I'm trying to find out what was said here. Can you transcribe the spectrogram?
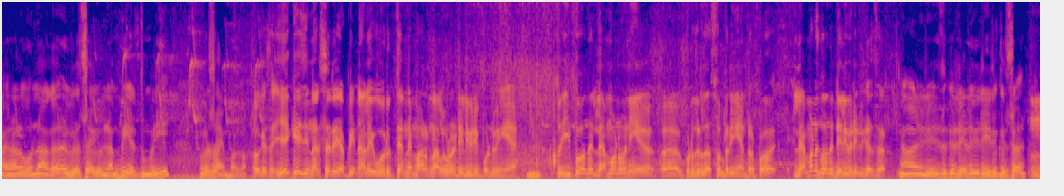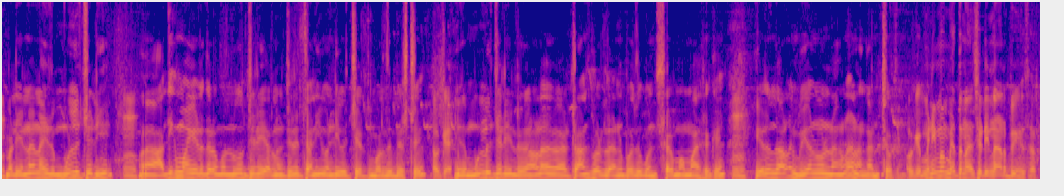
அதனால் ஒன்றும் ஆகாது. விவசாயிகள் நம்பி எடுத்து போய் விவசாயம் பண்ணலாம். ஓகே சார். ஏகேஜி நர்சரி அப்படின்னாலே ஒரு தென்னை மரம்னால கூட டெலிவரி பண்ணுவீங்க. ஸோ இப்போ வந்து லெமனும் நீங்கள் கொடுக்குறதா சொல்கிறீங்கன்றப்போ லெமனுக்கு வந்து டெலிவரி இருக்கா சார்? இதுக்கு டெலிவரி இருக்குது சார். பட் என்னென்னா இது முள்ளு செடி. அதிகமாக எடுக்கிறவங்க நூறு செடி இரநூறு செடி தனி வண்டி வச்சு எடுத்து போகிறது பெஸ்ட்டு ஓகே. இது முள்ளு செடின்றதுனால டிரான்ஸ்போர்ட்டில் அனுப்புறது கொஞ்சம் சிரமமாக இருக்குது இருந்தாலும் வேணும்னாங்கன்னா நாங்கள் அனுப்பிச்சி விட்றோம். ஓகே மினிமம் எத்தனை செடினா அனுப்புவீங்க சார்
